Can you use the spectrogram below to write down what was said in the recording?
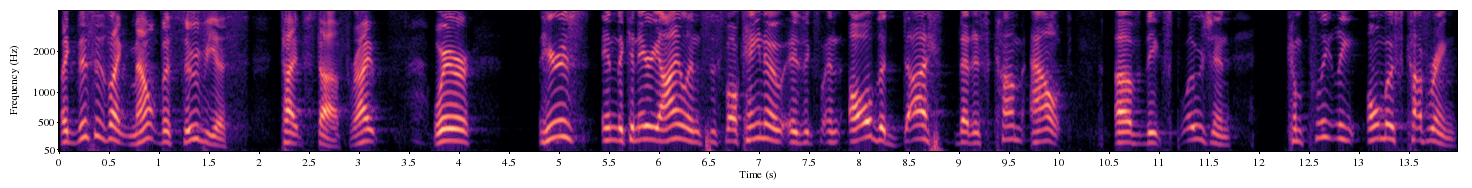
Like this is like Mount Vesuvius type stuff, right? Where here's in the Canary Islands, this volcano is, and all the dust that has come out of the explosion completely almost covering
